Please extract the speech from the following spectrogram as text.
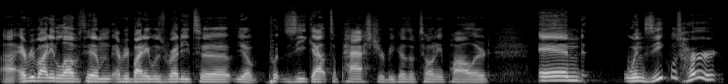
Uh, everybody loved him. Everybody was ready to you know put Zeke out to pasture because of Tony Pollard. And when Zeke was hurt,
